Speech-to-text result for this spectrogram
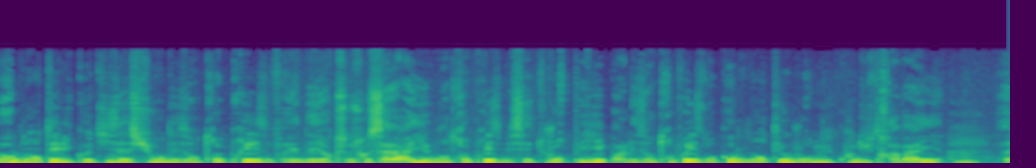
augmenter les cotisations des entreprises, enfin, d'ailleurs que ce soit salarié ou entreprise, mais c'est toujours payé par les entreprises. Donc augmenter aujourd'hui le coût du travail, mm. euh,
